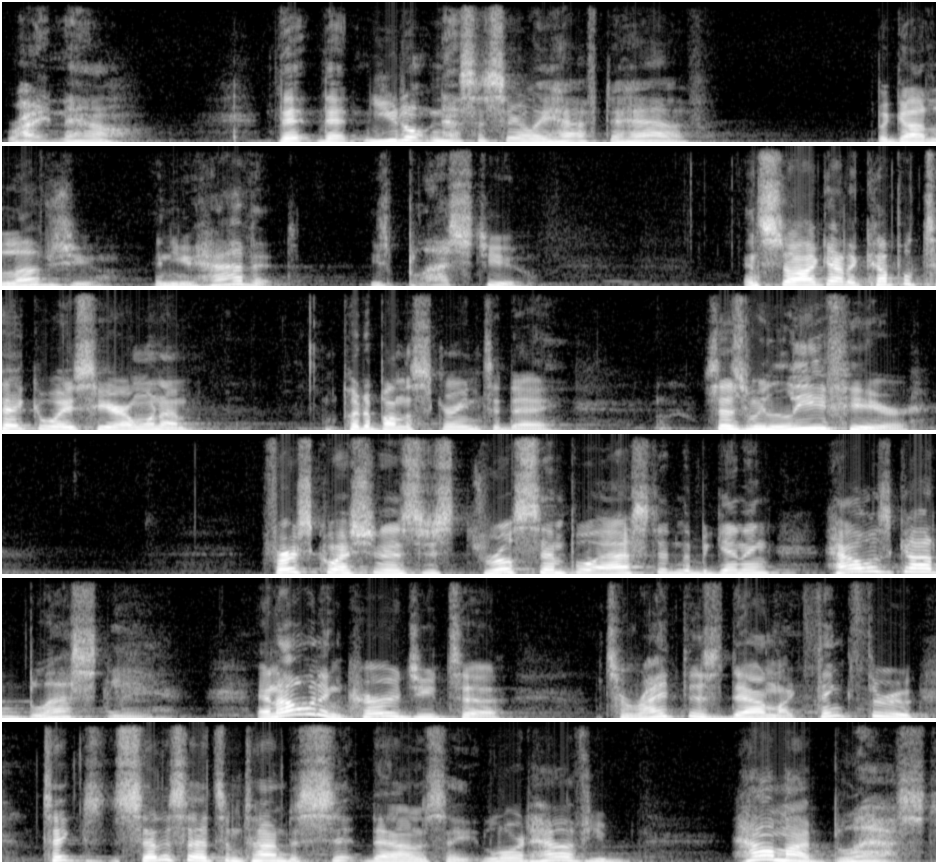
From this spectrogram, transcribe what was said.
right now. That, that you don't necessarily have to have, but God loves you and you have it. He's blessed you. And so I got a couple takeaways here I want to put up on the screen today. So as we leave here, first question is just real simple, asked it in the beginning How has God blessed me? And I would encourage you to, to write this down. Like think through, take set aside some time to sit down and say, Lord, how have you how am I blessed?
